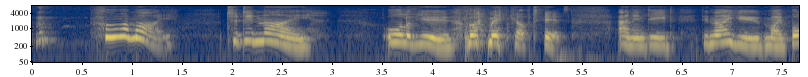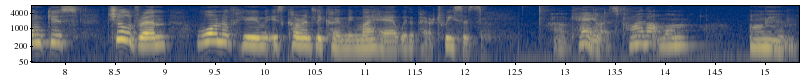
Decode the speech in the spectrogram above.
Who am I to deny all of you my makeup tips and indeed deny you my bonkers children, one of whom is currently combing my hair with a pair of tweezers. Okay, let's try that one again.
